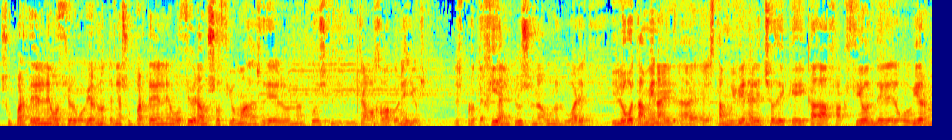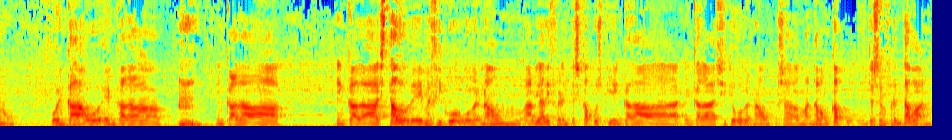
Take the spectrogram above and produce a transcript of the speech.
su parte del negocio, el gobierno tenía su parte del negocio, era un socio más de los narcos y, y trabajaba con ellos. Les protegía incluso en algunos lugares. Y luego también hay- está muy bien el hecho de que cada facción del gobierno o en cada en cada en cada en cada estado de México gobernaba un- había diferentes capos y en cada en cada sitio gobernaba o sea mandaba un capo. Y entonces se enfrentaban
